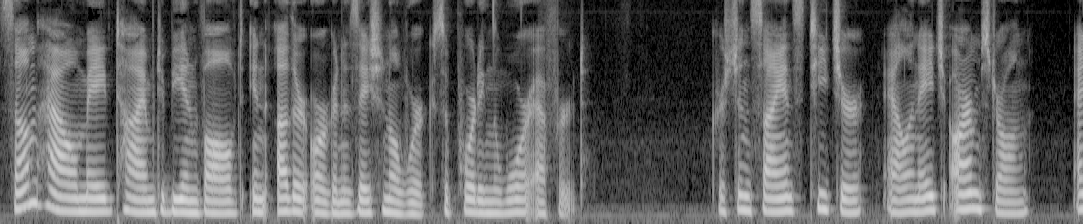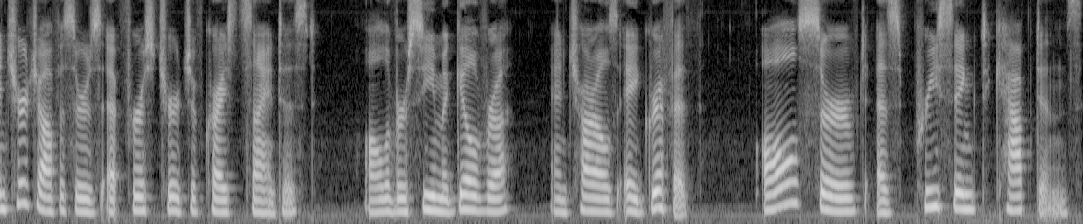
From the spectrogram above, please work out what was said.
somehow made time to be involved in other organizational work supporting the war effort. Christian Science teacher Alan H. Armstrong and church officers at First Church of Christ Scientist, Oliver C. McGilvra, and Charles A. Griffith, all served as precinct captains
